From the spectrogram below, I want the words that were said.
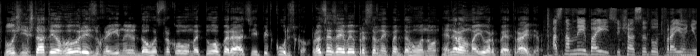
Сполучені Штати обговорюють з Україною довгострокову мету операції під Курськом. Про це заявив представник Пентагону генерал-майор Пет Райдер. Основні бої зараз идут в районі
